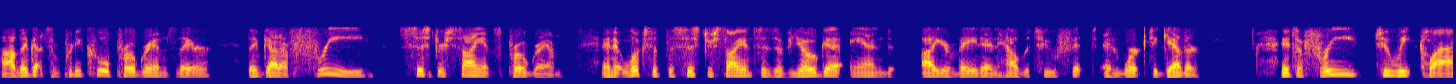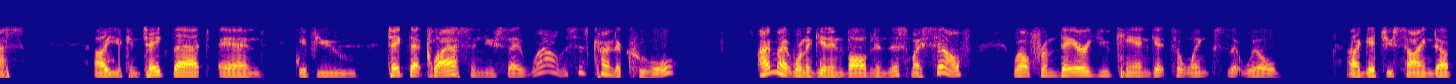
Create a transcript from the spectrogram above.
uh, they've got some pretty cool programs there. They've got a free sister science program, and it looks at the sister sciences of yoga and Ayurveda and how the two fit and work together. It's a free two week class. Uh, you can take that, and if you take that class and you say, wow, this is kind of cool, I might want to get involved in this myself. Well, from there, you can get to links that will uh, get you signed up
